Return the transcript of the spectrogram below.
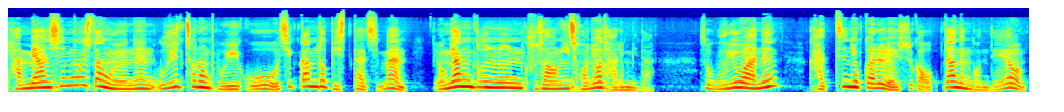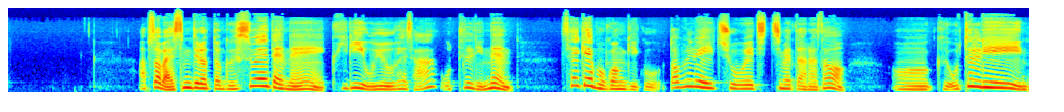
반면 식물성 우유는 우유처럼 보이고 식감도 비슷하지만 영양분 구성이 전혀 다릅니다. 그래서 우유와는 같은 효과를 낼 수가 없다는 건데요. 앞서 말씀드렸던 그 스웨덴의 귀리 우유 회사 오틀리는 세계보건기구 WHO의 지침에 따라서 어, 그 오틀리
